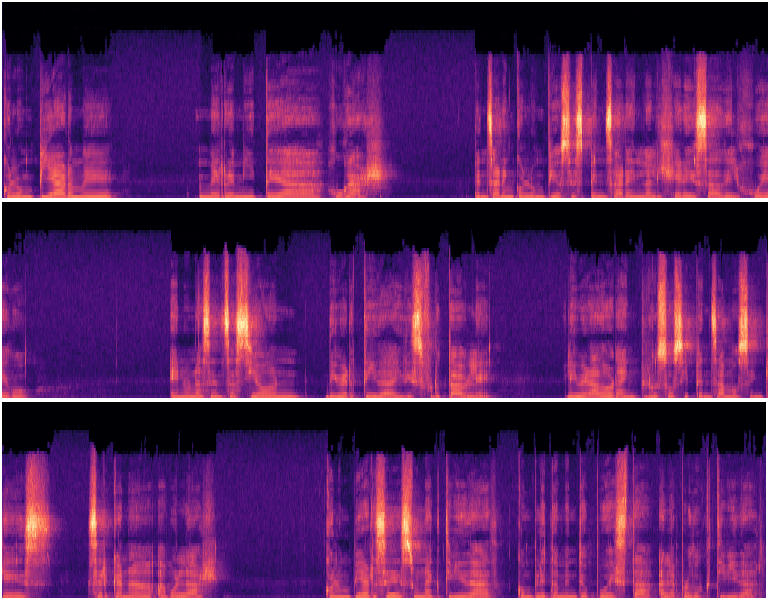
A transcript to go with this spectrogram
Columpiarme me remite a jugar, Pensar en columpios es pensar en la ligereza del juego, en una sensación divertida y disfrutable, liberadora incluso si pensamos en que es cercana a volar. Columpiarse es una actividad completamente opuesta a la productividad.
